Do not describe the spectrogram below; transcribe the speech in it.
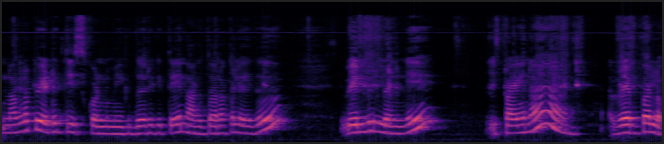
నల్లపేడు తీసుకోండి మీకు దొరికితే. నాకు దొరకలేదు. వెల్లుల్లండి. ఈ పైన రెబ్బలు.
